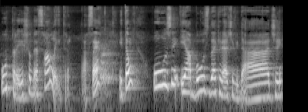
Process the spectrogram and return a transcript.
o trecho dessa letra, tá certo? Então, Use e abuse da criatividade,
